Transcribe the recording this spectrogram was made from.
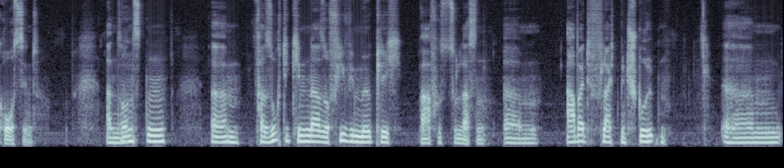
groß sind. Ansonsten ähm, versucht die Kinder so viel wie möglich barfuß zu lassen. Ähm, arbeitet vielleicht mit Stulpen. Ähm,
